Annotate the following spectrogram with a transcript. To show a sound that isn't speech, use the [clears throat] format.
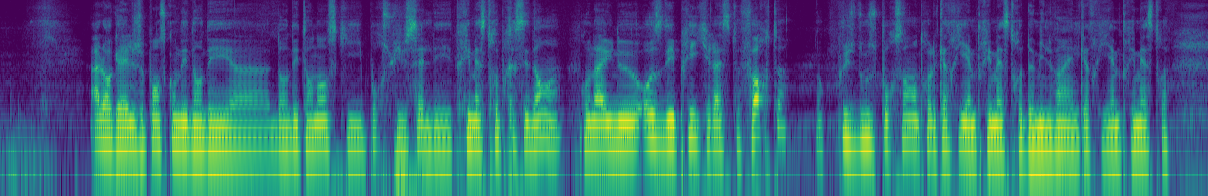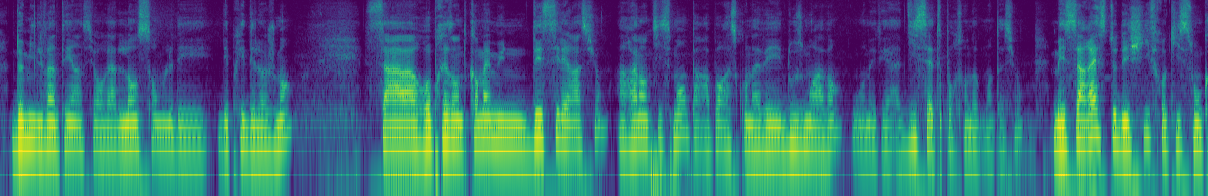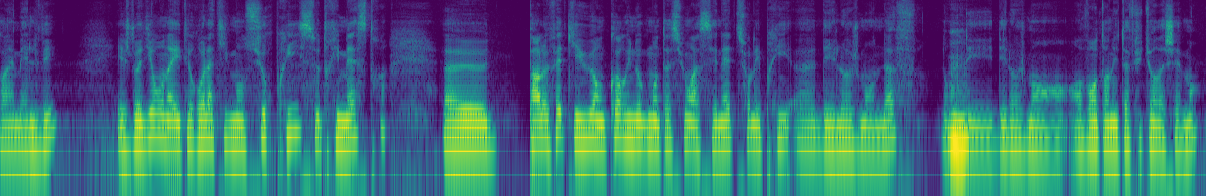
Alors Gaël, je pense qu'on est dans des, euh, dans des tendances qui poursuivent celles des trimestres précédents. Hein. On a une hausse des prix qui reste forte, donc plus 12% entre le quatrième trimestre 2020 et le quatrième trimestre 2021 si on regarde l'ensemble des, des prix des logements. Ça représente quand même une décélération, un ralentissement par rapport à ce qu'on avait 12 mois avant, où on était à 17% d'augmentation. Mais ça reste des chiffres qui sont quand même élevés. Et je dois dire, on a été relativement surpris ce trimestre euh, par le fait qu'il y a eu encore une augmentation assez nette sur les prix euh, des logements neufs, donc Mhm. des, des logements en, en vente en état futur d'achèvement,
